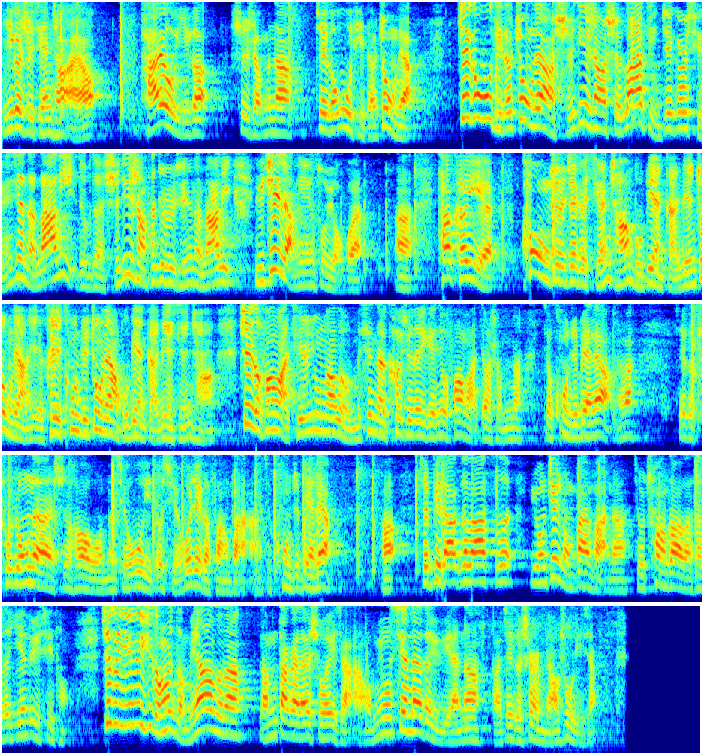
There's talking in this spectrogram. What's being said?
一个是弦长 L，还有一个是什么呢？这个物体的重量。这个物体的重量实际上是拉紧这根弦线的拉力，对不对？实际上它就是弦线的拉力，与这两个因素有关。啊，它可以控制这个弦长不变，改变重量，也可以控制重量不变，改变弦长。这个方法其实用到了我们现在科学的一个研究方法，叫什么呢？叫控制变量，对吧？这个初中的时候我们学物理都学过这个方法啊，就控制变量。好，这毕达哥拉斯用这种办法呢，就创造了他的音律系统。这个音律系统是怎么样子呢？咱们大概来说一下啊，我们用现代的语言呢，把这个事儿描述一下。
